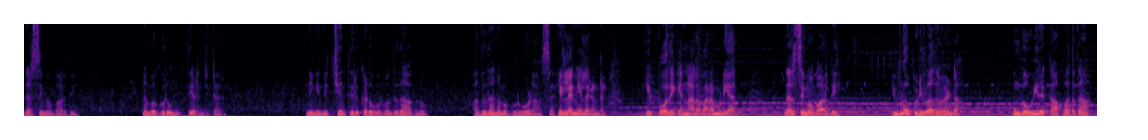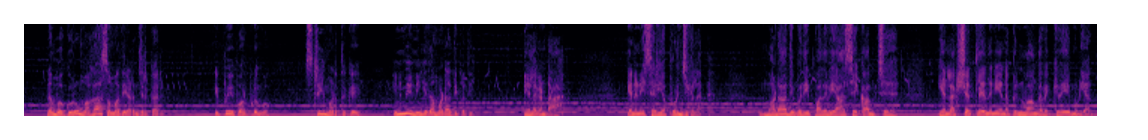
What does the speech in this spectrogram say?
நரசிம்ம பாரதி நம்ம குரு முக்தி அடைஞ்சிட்டாரு. நீங்க நிச்சயம் திருக்கடவுர் வந்துதான் ஆகணும். அதுதான் நம்ம குருவோட ஆசை. இல்ல நீலகண்டன். இப்போதைக்கு என்னால வர முடியாது. நரசிம்ம பாரதி இவ்வளோ பிடிவாதம் வேண்டாம். உங்க உயிரை காப்பாத்த தான் நம்ம குரு மகா சமாதி அடைஞ்சிருக்காரு. இப்பயே புறப்படுங்க. ஸ்ரீ மடத்துக்கு இனிமே நீங்க தான் மடாதிபதி. நீலகண்டா என்ன நீ சரியா புரிஞ்சுக்கல. மடாதிபதி பதவி ஆசை காமிச்சு என் லட்சியத்திலேருந்து நீ என்னை பின்வாங்க வைக்கவே முடியாது.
